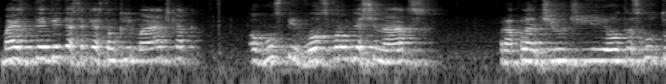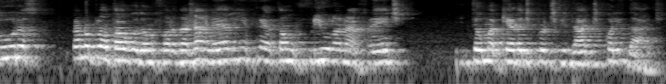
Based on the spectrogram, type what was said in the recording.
Mas devido a essa questão climática, alguns pivôs foram destinados para plantio de outras culturas, para não plantar algodão fora da janela e enfrentar um frio lá na frente e ter uma queda de produtividade de qualidade.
